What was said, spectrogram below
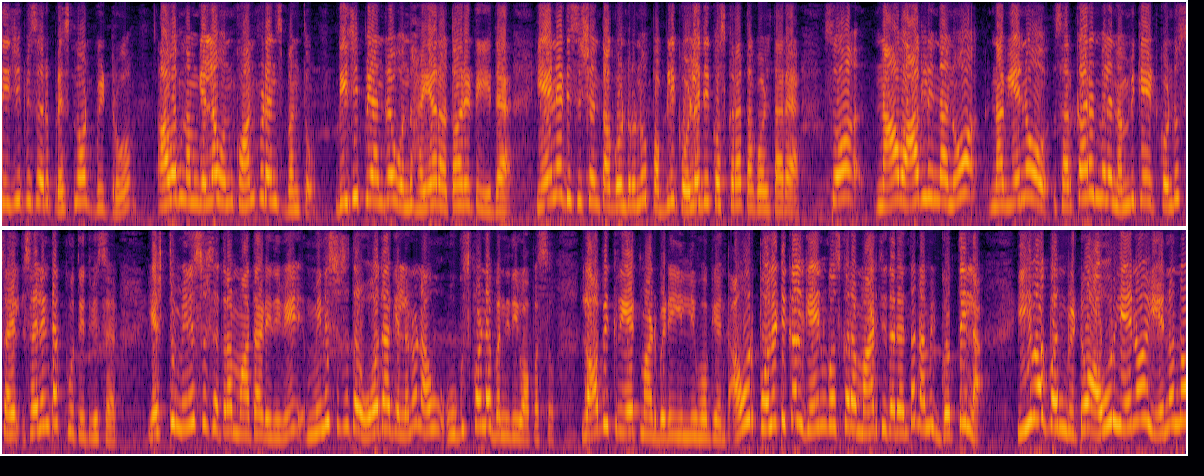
ಡಿಜಿಪಿ ಸರ್ ಪ್ರೆಸ್ ನೋಟ್ ಬಿಟ್ರು, ಆವಾಗ ನಮ್ಗೆಲ್ಲ ಒಂದು ಕಾನ್ಫಿಡೆನ್ಸ್ ಬಂತು. ಡಿಜಿಪಿ ಅಂದ್ರೆ ಒಂದು ಹೈಯರ್ ಅಥಾರಿಟಿ ಇದೆ. ಏನೇ ಡಿಸಿಷನ್ ತಗೊಂಡ್ರು ಪಬ್ಲಿಕ್ ಒಳ್ಳೇದಕ್ಕೋಸ್ಕರ ತಗೊಳ್ತಾರೆ. ಸೊ ನಾವ್ ಆಗ್ಲಿಂದಾನು ನಾವೇನು ಸರ್ಕಾರದ ಮೇಲೆ ನಂಬಿಕೆ ಇಟ್ಕೊಂಡು ಸೈಲೆಂಟ್ ಆಗಿ ಕೂತಿದ್ವಿ ಸರ್. ಎಷ್ಟು ಮಿನಿಸ್ಟರ್ಸ್ ಹತ್ರ ಮಾತಾಡಿದೀವಿ ಮಿನಿಸ್ಟರ್ಸ್ ಹತ್ರ ಹೋದಾಗೆಲ್ಲನೂ ನಾವು ಉಗಿಸ್ಕೊಂಡೇ ಬಂದಿದೀವಿ ವಾಪಸ್ಸು. ಲಾಬಿ ಕ್ರಿಯೇಟ್ ಮಾಡಬೇಡಿ, ಇಲ್ಲಿ ಹೋಗಿ ಅಂತ. ಅವ್ರು ಪೊಲಿಟಿಕಲ್ ಗೇನ್ಗೋಸ್ಕರ ಮಾಡ್ತಿದ್ದಾರೆ ಅಂತ ನಮಗೆ ಗೊತ್ತಿಲ್ಲ. ಇವಾಗ ಬಂದ್ಬಿಟ್ಟು ಅವ್ರು ಏನೋ ಏನೋ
